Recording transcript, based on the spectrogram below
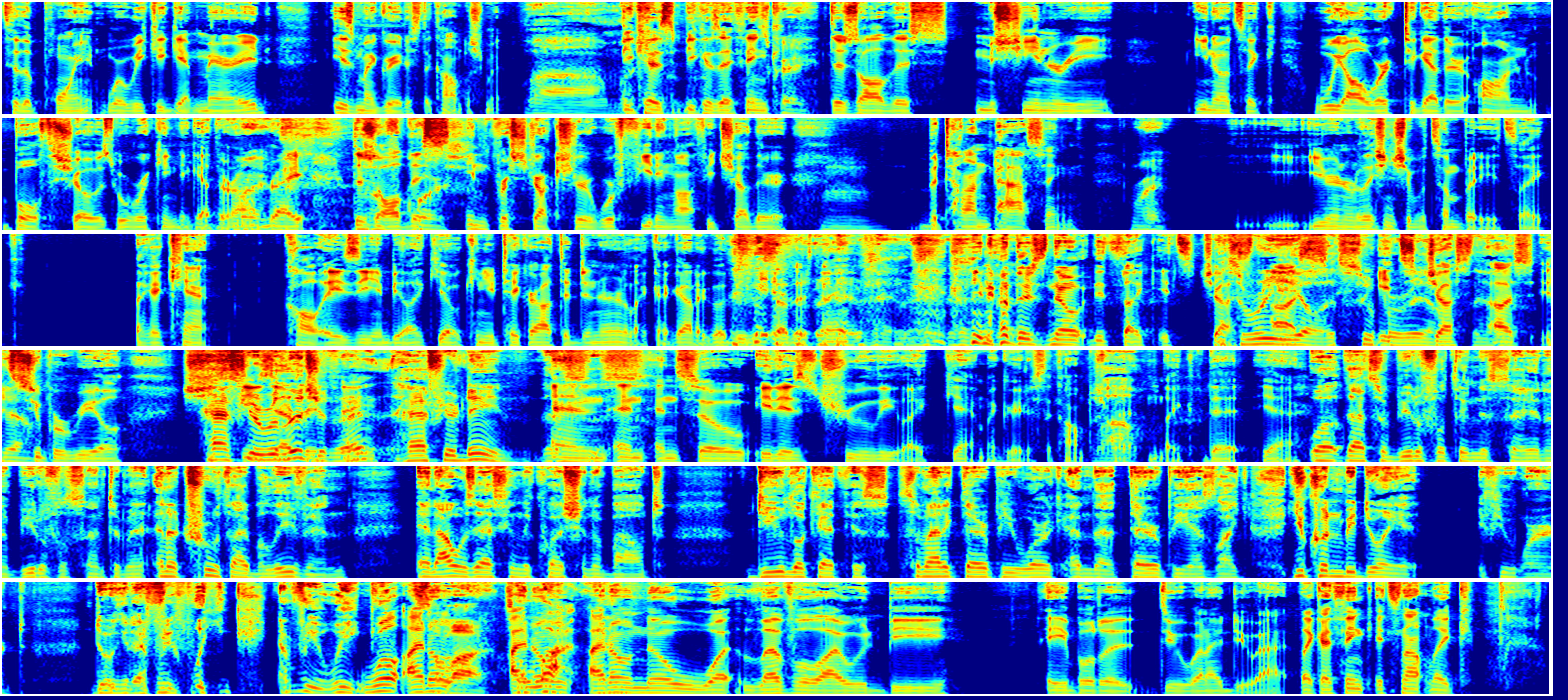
to the point where we could get married is my greatest accomplishment. Wow. because because I think there's all this machinery. You know, it's like we all work together on both shows we're working together on, Right. right? There's all this course. Infrastructure we're feeding off each other, baton passing. Right. You're in a relationship with somebody. It's like, like I can't call AZ and be like, "Yo, can you take her out to dinner? Like, I gotta go do this other thing." you know, there's no. It's like it's just it's real. us. It's super It's real. just Yeah. us. It's Yeah. super real. She Half your religion, everything. right? Half your deen. That's and just- and and so it is truly like yeah, my greatest accomplishment. Like that, yeah. Well, that's a beautiful thing to say and a beautiful sentiment and a truth I believe in. And I was asking the question about do you look at this somatic therapy work and the therapy as like you couldn't be doing it if you weren't doing it every week, every week? Well, I don't. It's don't. lot, I don't know what level I would be able to do what I do at. Like, I think it's not like.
